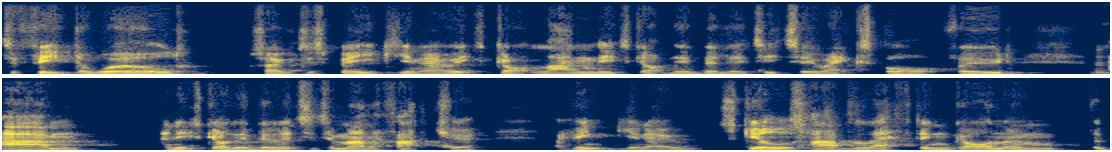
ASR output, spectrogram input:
to feed the world, so to speak. You know, it's got land, it's got the ability to export food. Mm-hmm. Um, and it's got the ability to manufacture. I think you know skills have left and gone, and the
